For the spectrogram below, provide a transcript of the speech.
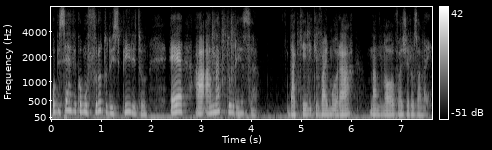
Observe como o fruto do Espírito é a, a natureza daquele que vai morar na Nova Jerusalém.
